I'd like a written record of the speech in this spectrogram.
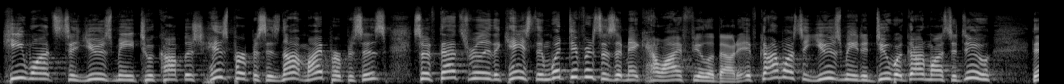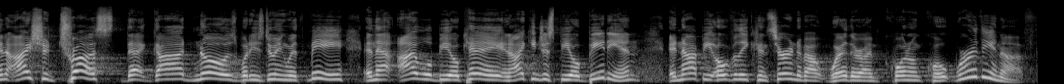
He wants to use me to accomplish His purposes, not my purposes. So, if that's really the case, then what difference does it make how I feel about it? If God wants to use me to do what God wants to do, then I should trust that God knows what He's doing with me and that I will be okay and I can just be obedient and not be overly concerned about whether I'm quote unquote worthy enough.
